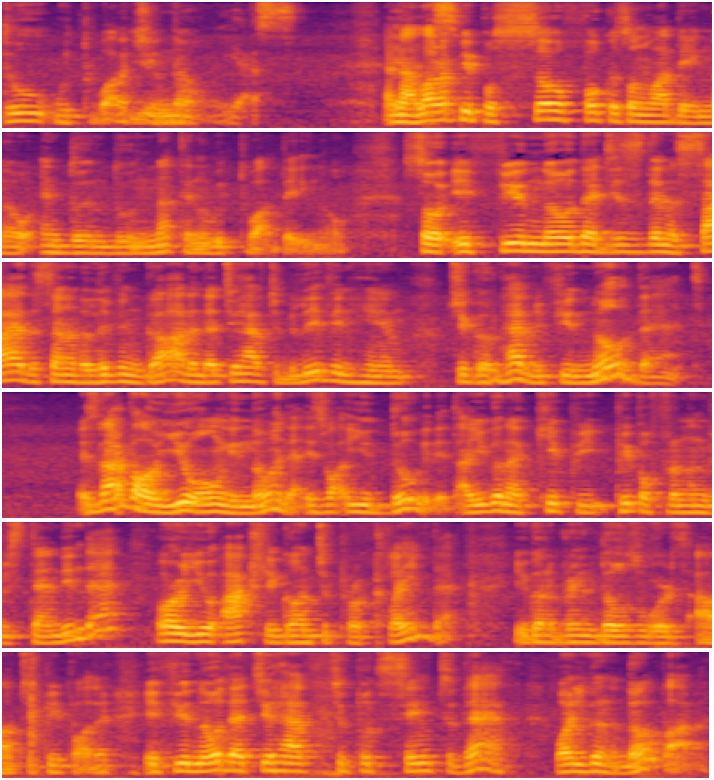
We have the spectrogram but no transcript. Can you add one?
do with what, What you, you know. know, yes. And a lot of people so focus on what they know and don't do nothing with what they know. So if you know that Jesus is the Messiah, the Son of the Living God, and that you have to believe in Him to go to heaven, if you know that, it's not about you only knowing that. It's what you do with it. Are you gonna keep people from understanding that, or are you actually going to proclaim that? You're gonna bring those words out to people. There. If you know that you have to put sin to death, what are you gonna know about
